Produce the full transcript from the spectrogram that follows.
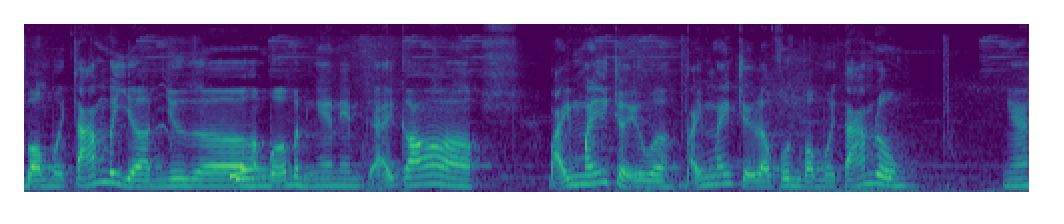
bộ 18 bây giờ như uh, hôm bữa mình nghe anh em kể có uh, bảy mấy triệu à, bảy mấy triệu là full bộ 18 luôn. Nha.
